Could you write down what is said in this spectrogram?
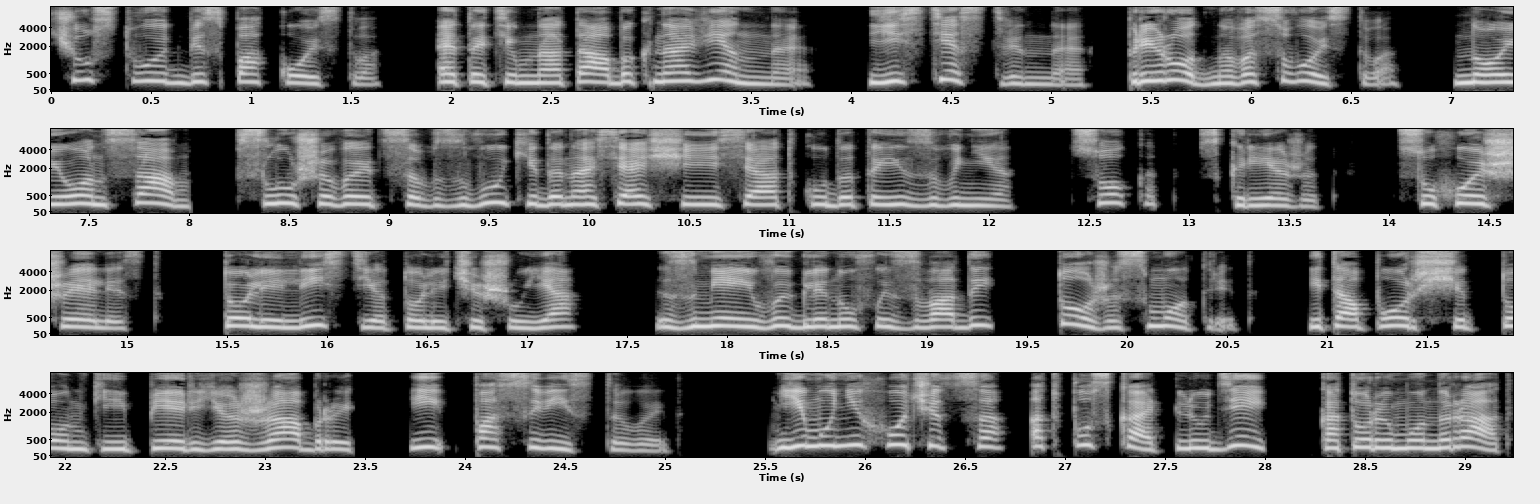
чувствует беспокойство. Эта темнота обыкновенная, естественная, природного свойства. Но и он сам вслушивается в звуки, доносящиеся откуда-то извне. Цокот, скрежет, сухой шелест, то ли листья, то ли чешуя. Змей, выглянув из воды, тоже смотрит и топорщит тонкие перья жабры и посвистывает. Ему не хочется отпускать людей, которым он рад,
